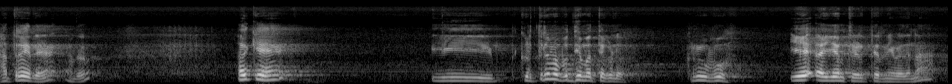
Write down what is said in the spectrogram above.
ಹತ್ರ ಇದೆ ಅದು. ಅದಕ್ಕೆ ಈ ಕೃತ್ರಿಮ ಬುದ್ಧಿಮತ್ತೆಗಳು, ಕ್ರೂಬು, ಎ ಐ ಅಂತ ಹೇಳ್ತೀರಿ ನೀವು ಅದನ್ನು.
